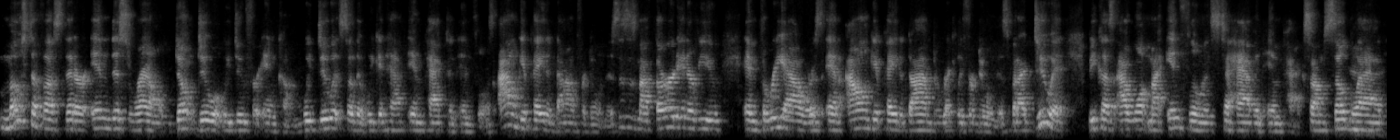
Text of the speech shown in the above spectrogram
most of us that are in this realm don't do what we do for income. We do it so that we can have impact and influence. I don't get paid a dime for doing this. This is my third interview in three hours, and I don't get paid a dime directly for doing this, but I do it because I want my influence to have an impact. So I'm so glad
